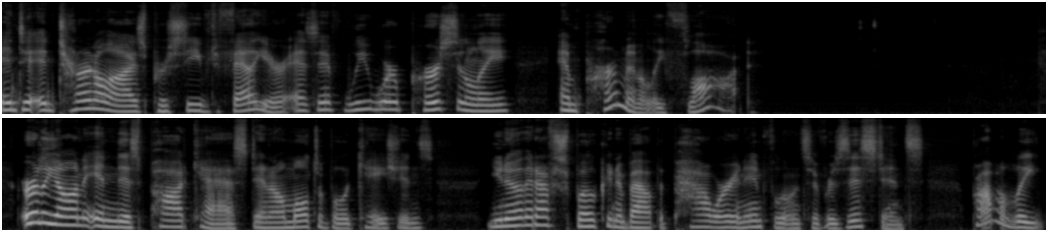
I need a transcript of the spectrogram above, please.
and to internalize perceived failure as if we were personally and permanently flawed. Early on in this podcast and on multiple occasions, you know that I've spoken about the power and influence of resistance, probably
